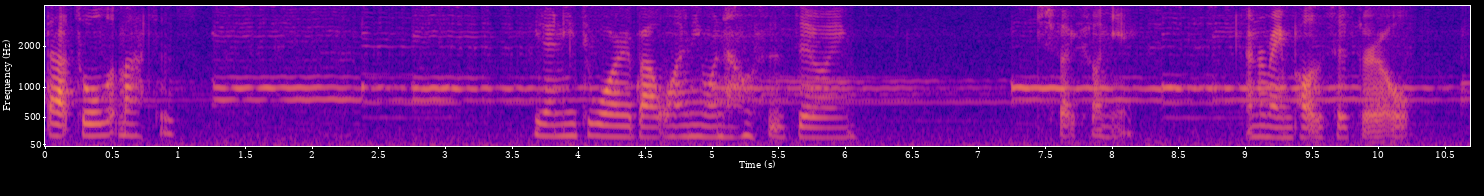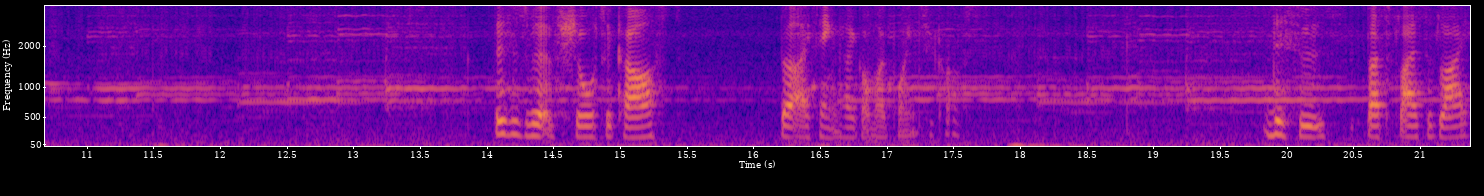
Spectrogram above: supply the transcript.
that's all that matters. You don't need to worry about what anyone else is doing. Just focus on you and remain positive through it all. This was a bit of a shorter cast, but I think I got my points across. This was Butterflies of Life.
